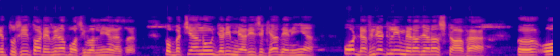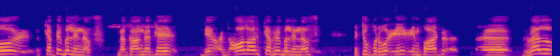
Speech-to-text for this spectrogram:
ਇਹ ਤੁਸੀਂ ਤੁਹਾਡੇ ਬਿਨਾ ਪੋਸੀਬਲ ਨਹੀਂ ਹੈਗਾ ਸਰ। ਤੋਂ ਬੱਚਿਆਂ ਨੂੰ ਜਿਹੜੀ ਮਿਆਰੀ ਸਿੱਖਿਆ ਦੇਣੀ ਹੈ ਉਹ ਡੈਫੀਨਿਟਲੀ ਮੇਰਾ ਜਿਹੜਾ ਸਟਾਫ ਹੈ ਉਹ ਕੈਪੇਬਲ ਇਨਫ ਮੈਂ ਕਹਾਂਗਾ ਕਿ they all are capable enough to impart well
